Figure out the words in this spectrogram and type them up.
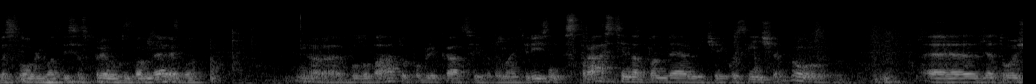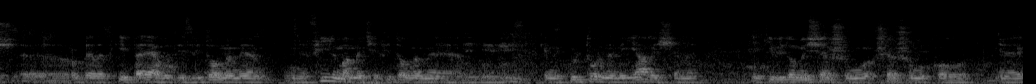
висловлюватися з приводу Бандери, бо е, було багато публікацій, вони мають різні страсті над Бандерою чи якось інше. Ну, е, для того е, робили такий перегляд із відомими фільмами чи відомими такими культурними явищами які відомі ширшому, ширшому колу, е,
